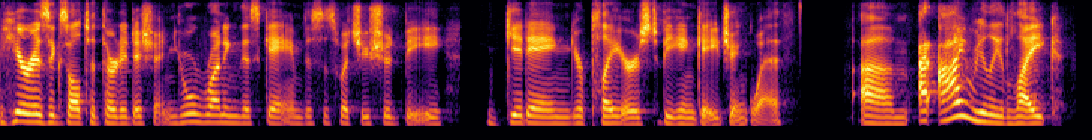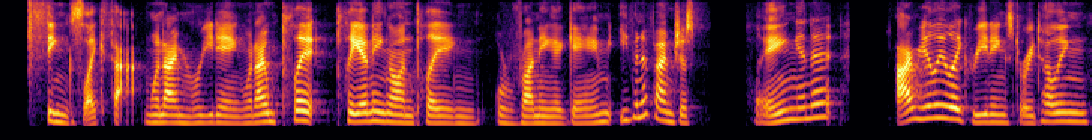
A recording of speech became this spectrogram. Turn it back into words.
here is Exalted Third Edition. You're running this game. This is what you should be getting your players to be engaging with. Um, I, I, really like things like that when I'm reading, when I'm pl- planning on playing or running a game, even if I'm just playing in it. I really like reading storytelling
